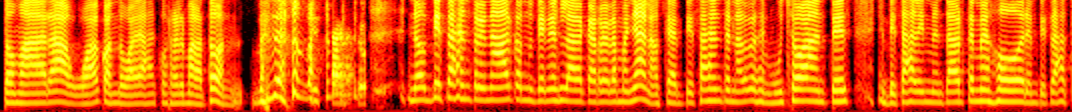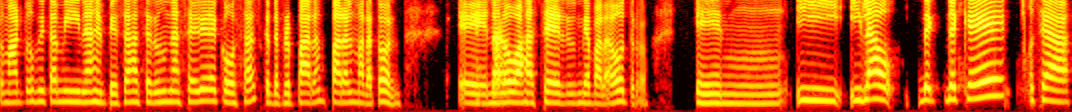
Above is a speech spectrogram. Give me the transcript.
tomar agua cuando vayas a correr el maratón. Exacto. No empiezas a entrenar cuando tienes la carrera mañana, o sea, empiezas a entrenar desde mucho antes, empiezas a alimentarte mejor, empiezas a tomar tus vitaminas, empiezas a hacer una serie de cosas que te preparan para el maratón. Eh, no lo vas a hacer de un día para otro. Em, y, y Lau, ¿de, ¿de qué, o sea,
